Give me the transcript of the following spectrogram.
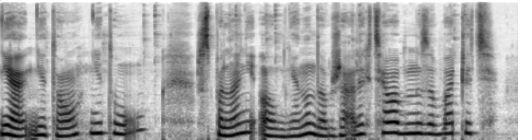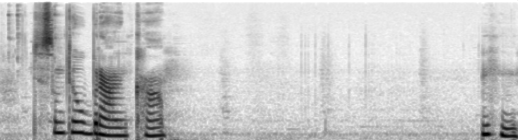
Nie, nie to, nie tu. Spalanie ognia, no dobrze, ale chciałabym zobaczyć, gdzie są te ubranka. Mhm.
